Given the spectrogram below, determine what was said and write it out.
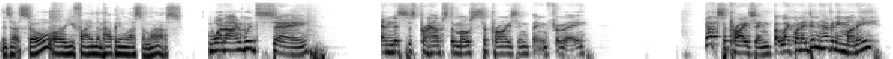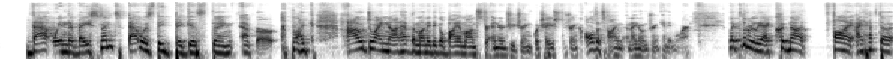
Is that so or are you finding them happening less and less? What i would say and this is perhaps the most surprising thing for me not surprising but like when i didn't have any money that in the basement, that was the biggest thing ever. like, how do I not have the money to go buy a monster energy drink, which I used to drink all the time and I don't drink anymore? Like, literally, I could not find, I'd have to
